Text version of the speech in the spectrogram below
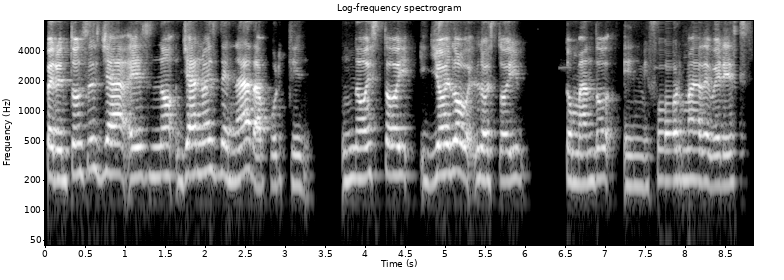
Pero entonces ya es no, ya no es de nada, porque no estoy, yo lo, lo estoy tomando en mi forma de ver es,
